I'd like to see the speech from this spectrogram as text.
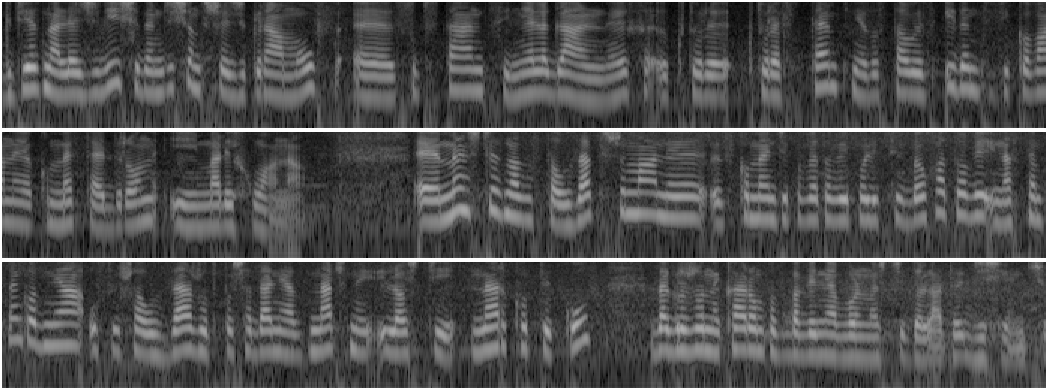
gdzie znaleźli 76 gramów substancji nielegalnych, które wstępnie zostały zidentyfikowane jako mefedron i marihuana. E, Mężczyzna został zatrzymany w Komendzie Powiatowej Policji w Bełchatowie i następnego dnia usłyszał zarzut posiadania znacznej ilości narkotyków, zagrożony karą pozbawienia wolności do lat 10.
